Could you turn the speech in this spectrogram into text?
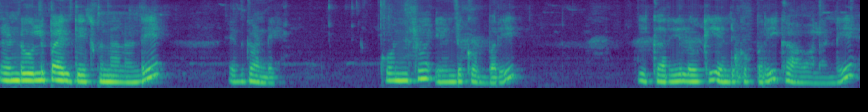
రెండు ఉల్లిపాయలు తీసుకున్నానండి. ఇదిగోండి. కొంచెం ఎండు కొబ్బరి. ఈ కర్రీలోకి ఎండు కొబ్బరి కావాలండి.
